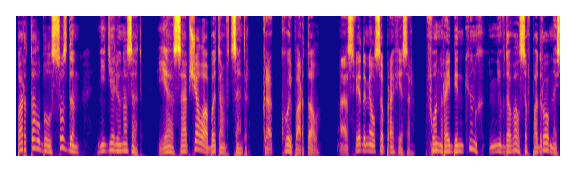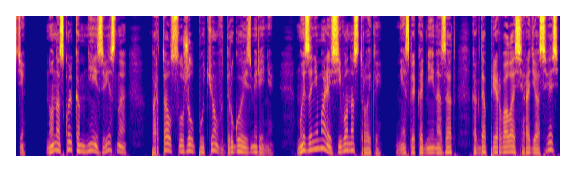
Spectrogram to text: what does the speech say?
Портал был создан неделю назад. Я сообщала об этом в центр. «Какой портал?» — осведомился профессор. Фон Райбенкюнг не вдавался в подробности, но, насколько мне известно, портал служил путем в другое измерение. Мы занимались его настройкой. Несколько дней назад, когда прервалась радиосвязь,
